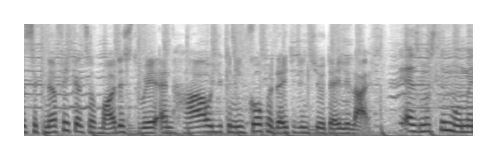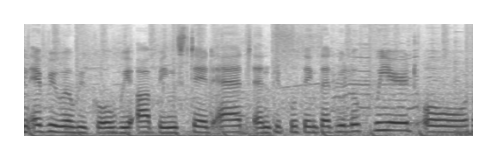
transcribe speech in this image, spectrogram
the significance of modest wear and how you can incorporate it into your daily life. As Muslim women, everywhere we go, we are being stared at and people think that we look weird or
